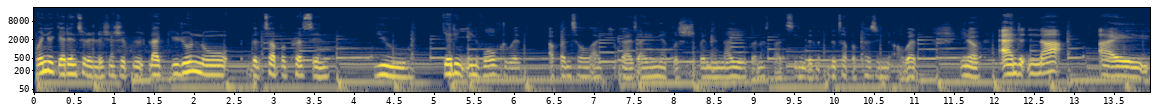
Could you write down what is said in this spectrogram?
when you get into a relationship you like you don't know the type of person you getting involved with up until like you guys are in a relationship and then now you're gonna start seeing the, the type of person you are with you know? And now I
